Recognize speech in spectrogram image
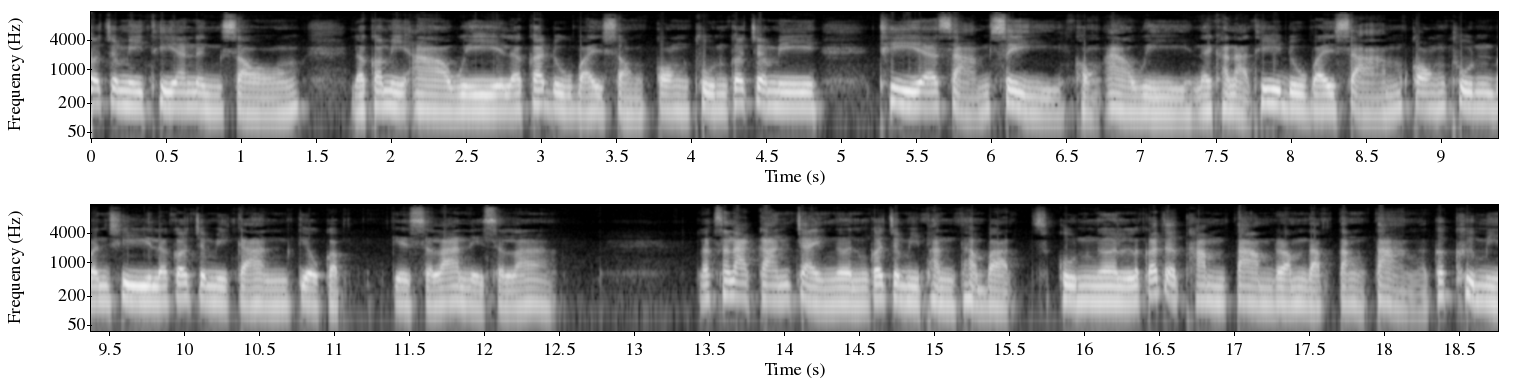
ก็จะมีเทียหนึ่งสองแล้วก็มี RV แล้วก็ดูไบสองกองทุนก็จะมีเทียสามสี่ของ RV ในขณะที่ดูไบสามกองทุนบัญชี แล้วก็จะมีการเกี่ยวกับเกสลาเนสลา ลักษณะการจ่ายเงินก็จะมีพันธบัตรสกุลเงิน แล้วก็จะทำตามลำดับต่างๆ ก็คือมี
